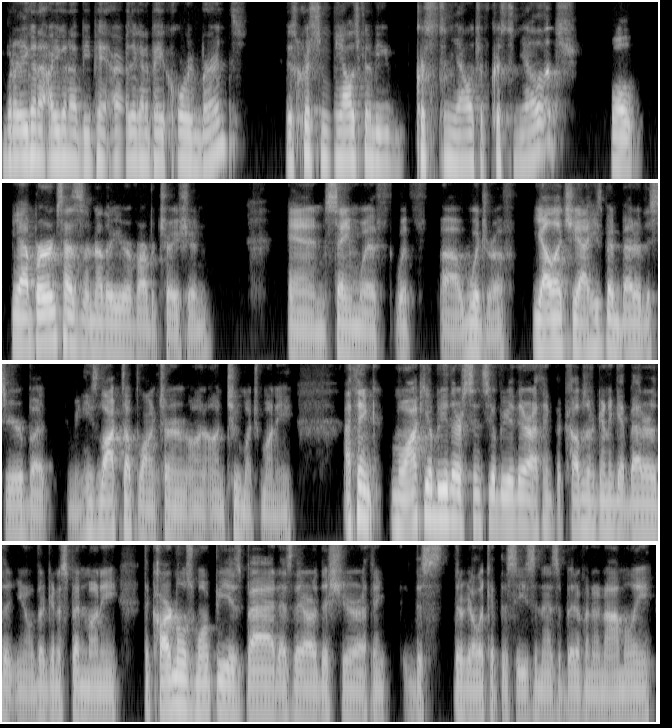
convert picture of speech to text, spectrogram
But are you gonna are you gonna be paying? Are they gonna pay Corbin Burnes? Is Christian Yelich going to be Christian Yelich of Christian Yelich? Well, yeah, Burnes has another year of arbitration, and same with with uh, Woodruff. Yelich, yeah, he's been better this year, but I mean he's locked up long term on on too much money. I think Milwaukee will be there since he'll be there. I think the Cubs are going to get better. That you know they're going to spend money. The Cardinals won't be as bad as they are this year. I think this they're going to look at the season as a bit of an anomaly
